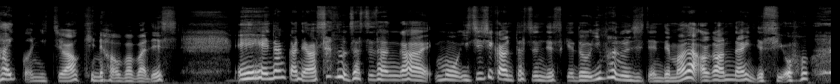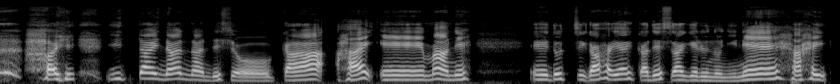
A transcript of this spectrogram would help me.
はい、こんにちは。沖縄おばばです。えー、なんかね、朝の雑談がもう1時間経つんですけど、今の時点でまだ上がんないんですよ。はい。一体何なんでしょうか？はい。えー、まあね、えー、どっちが早いかです。上げるのにね。はい。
